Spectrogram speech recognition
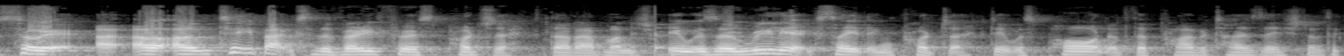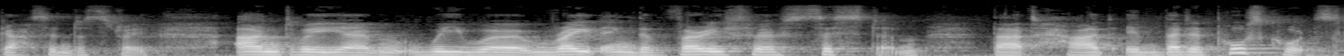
So I, will take you back to the very first project that I managed. It was a really exciting project. It was part of the privatisation of the gas industry, and we um, we were writing the very first system that had embedded postcodes.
